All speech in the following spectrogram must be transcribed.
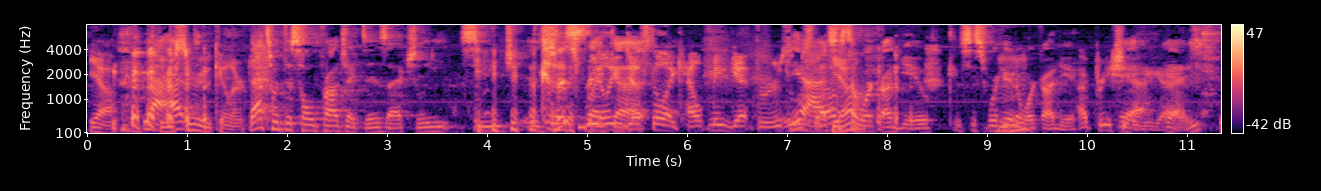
yeah, Yeah, you're a I- serial killer. That's what this whole project is, actually. Siege. It's is this really like, uh, just to like help me get through some yeah, stuff? it's just Yeah. Mm-hmm. to work on you. It's just we're here to work on you. I appreciate Yeah, you yeah. guys.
